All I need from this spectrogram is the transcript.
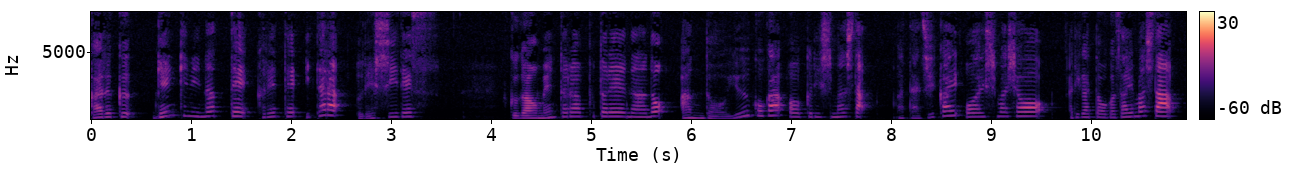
明るく元気になってくれていたら嬉しいです。福顔メンタルアップトレーナーの安藤優子がお送りしました。また次回お会いしましょう。ありがとうございました。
